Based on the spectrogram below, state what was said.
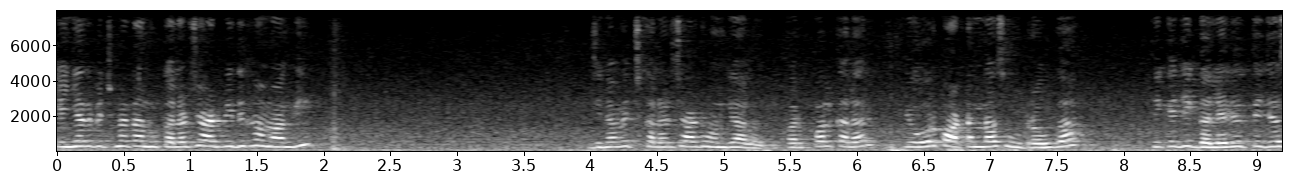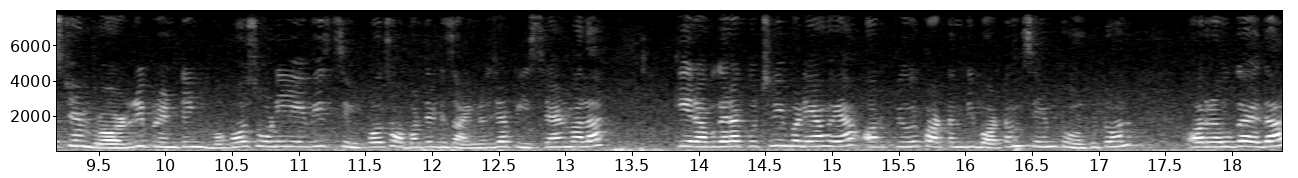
ਕਈਆਂ ਦੇ ਵਿੱਚ ਮੈਂ ਤੁਹਾਨੂੰ ਕਲਰ ਚਾਰਟ ਵੀ ਦਿਖਾਵਾਂਗੀ। ਜਿਨ੍ਹਾਂ ਵਿੱਚ ਕਲਰ ਚਾਰਟ ਹੋਣਗੇ, ਆ ਲਓ ਜੀ ਪਰਪਲ ਕਲਰ ਪਿਓਰ ਕਾਟਨ ਦਾ ਸੂਟ ਰਹੂਗਾ। ਠੀਕ ਹੈ ਜੀ, ਗਲੇ ਦੇ ਉੱਤੇ ਜਸਟ ਐਮਬ੍ਰੋਇਡਰੀ ਪ੍ਰਿੰਟਿੰਗ ਬਹੁਤ ਸੋਹਣੀ ਇਹ ਵੀ ਸਿੰਪਲ ਸੋਬਰ ਤੇ ਡਿਜ਼ਾਈਨਰ ਜਿਹਾ ਪੀਸ ਰਹਿਣ ਵਾਲਾ। ਘੇਰਾ ਵਗੈਰਾ ਕੁਝ ਨਹੀਂ ਬਣਿਆ ਹੋਇਆ ਔਰ ਪਿਓਰ ਕਾਟਨ ਦੀ bottom same tone to tone ਔਰ ਰਹੂਗਾ ਇਹਦਾ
